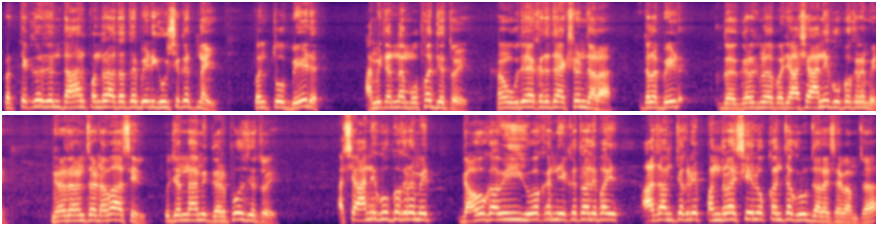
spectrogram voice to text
प्रत्येकजण दहा आणि पंधरा हजारचा बेड घेऊ शकत नाही. पण तो बेड आम्ही त्यांना मोफत देतो आहे उद्या एखाद्याचा ॲक्सिडेंट झाला त्याला बेड ग गरज मिळाली पाहिजे. असे अनेक उपक्रम आहेत. निराधारांचा डबा असेल तो ज्यांना आम्ही घरपोच देतो आहे असे अनेक उपक्रम आहेत. गावोगावी युवकांनी एकत्र आले पाहिजे. आज आमच्याकडे पंधराशे लोकांचा ग्रुप झाला आहे साहेब आमचा.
